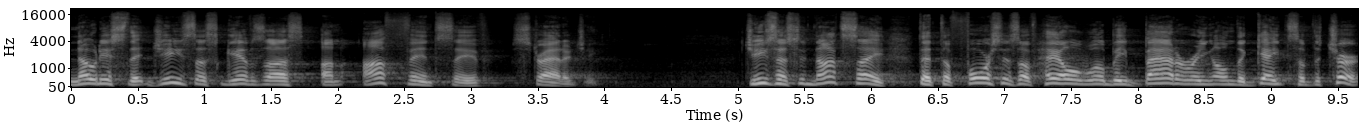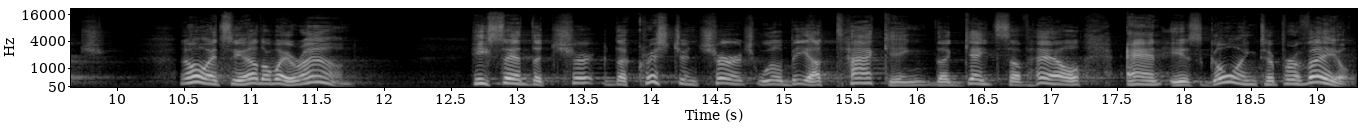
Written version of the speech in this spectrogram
Notice that Jesus gives us an offensive strategy. Jesus did not say that the forces of hell will be battering on the gates of the church. No, it's the other way around. He said the, church, the Christian church will be attacking the gates of hell and is going to prevail.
